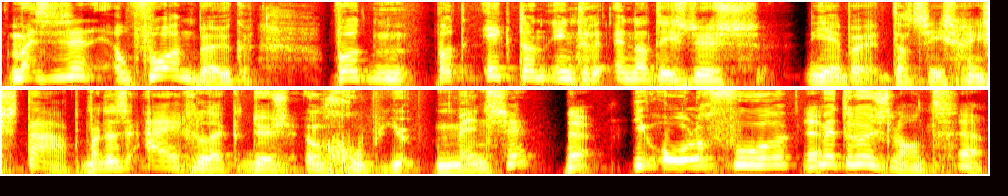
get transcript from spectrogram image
Maar ze zijn op voor aan het beuken. Wat, wat ik dan En dat is dus. Die hebben, dat is geen staat. Maar dat is eigenlijk dus een groep mensen. Die oorlog voeren met Rusland. Ja.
